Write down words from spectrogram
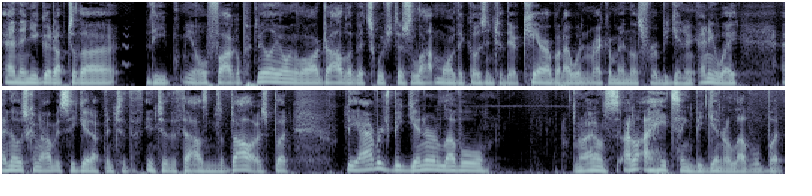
And then you get up to the the you know Oophaga pumilio and the large obligates, which there's a lot more that goes into their care, but I wouldn't recommend those for a beginner anyway. And those can obviously get up into the into the thousands of dollars. But the average beginner level I don't, I don't, I hate saying beginner level, but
